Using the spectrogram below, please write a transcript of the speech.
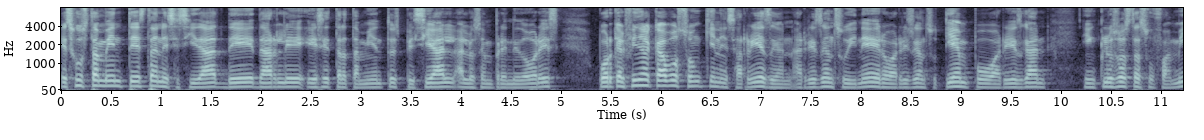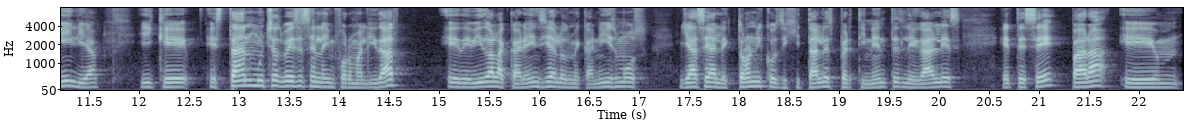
Es justamente esta necesidad de darle ese tratamiento especial a los emprendedores, porque al fin y al cabo son quienes arriesgan, arriesgan su dinero, arriesgan su tiempo, arriesgan incluso hasta su familia y que están muchas veces en la informalidad eh, debido a la carencia de los mecanismos, ya sea electrónicos, digitales, pertinentes, legales, etc., para em,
